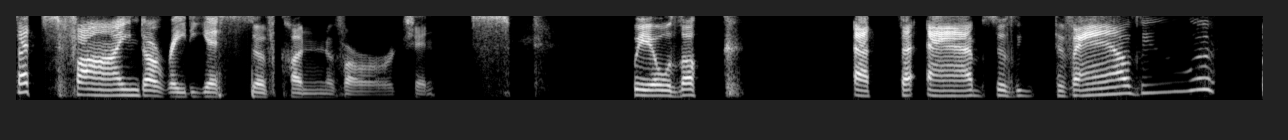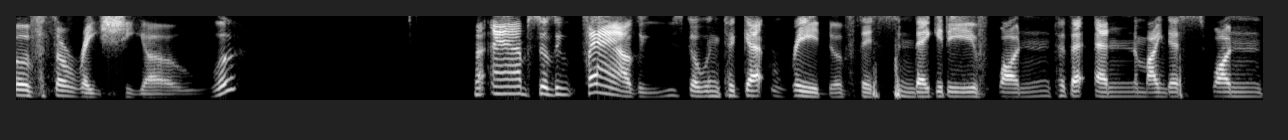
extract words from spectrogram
Let's find a radius of convergence. We'll look at the absolute value of the ratio. The absolute value is going to get rid of this negative 1 to the n minus 1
